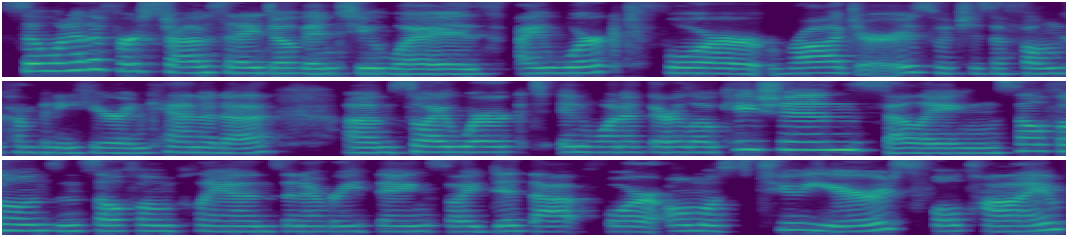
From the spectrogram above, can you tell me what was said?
So, one of the first jobs that I dove into was I worked for Rogers, which is a phone company here in Canada. Um, so, I worked in one of their locations selling cell phones and cell phone plans and everything. So, I did that for almost two years full time.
